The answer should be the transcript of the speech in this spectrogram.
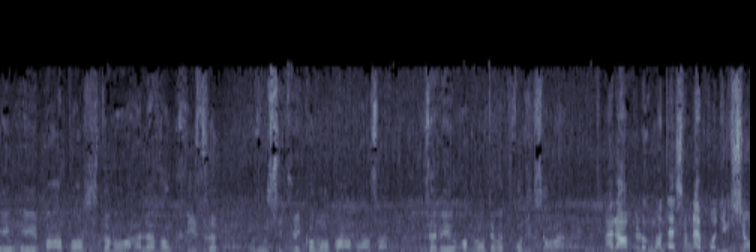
Et, et- et par rapport justement à l'avant-crise, vous vous situez comment par rapport à ça? Vous avez augmenté votre production là? Alors l'augmentation de la production,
